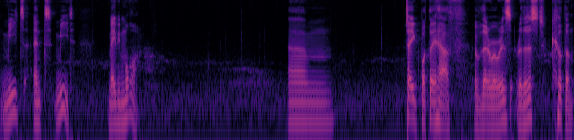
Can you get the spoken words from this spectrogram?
Meat and meat. Maybe more. Um, take what they have. If they res resist, kill them.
